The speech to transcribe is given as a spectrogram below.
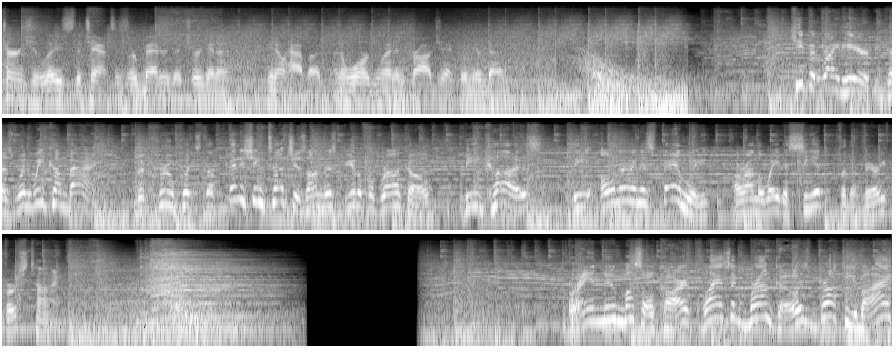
turns you loose, the chances are better that you're gonna, you know, have a, an award-winning project when you're done. Keep it right here because when we come back, the crew puts the finishing touches on this beautiful Bronco because the owner and his family are on the way to see it for the very first time. Brand new muscle car Classic Bronco is brought to you by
